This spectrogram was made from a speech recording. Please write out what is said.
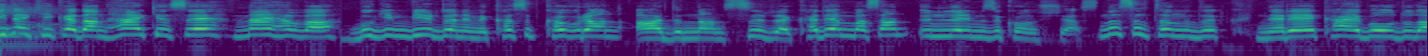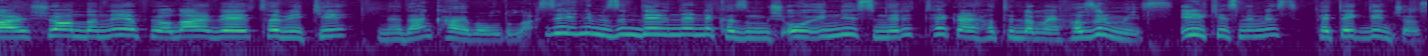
Bir dakikadan herkese merhaba. Bugün bir dönemi kasıp kavuran, ardından sırra kadem basan ünlülerimizi konuşacağız. Nasıl tanıdık, nereye kayboldular, şu anda ne yapıyorlar ve tabii ki neden kayboldular? Zihnimizin derinlerine kazınmış o ünlü isimleri tekrar hatırlamaya hazır mıyız? İlk ismimiz Petek Dinçöz.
